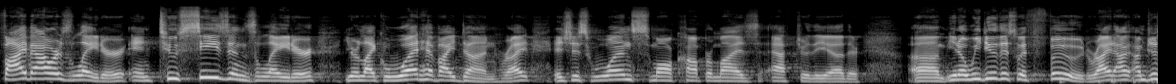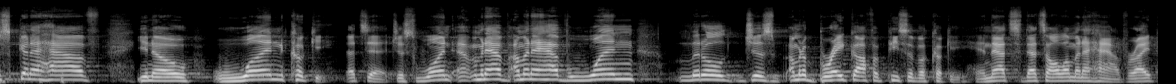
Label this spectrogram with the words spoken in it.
five hours later and two seasons later, you're like, what have I done, right? It's just one small compromise after the other. Um, you know, we do this with food, right? I, am just gonna have, you know, one cookie. That's it. Just one. I'm gonna have. I'm gonna have one little. Just. I'm gonna break off a piece of a cookie, and that's that's all I'm gonna have, right?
